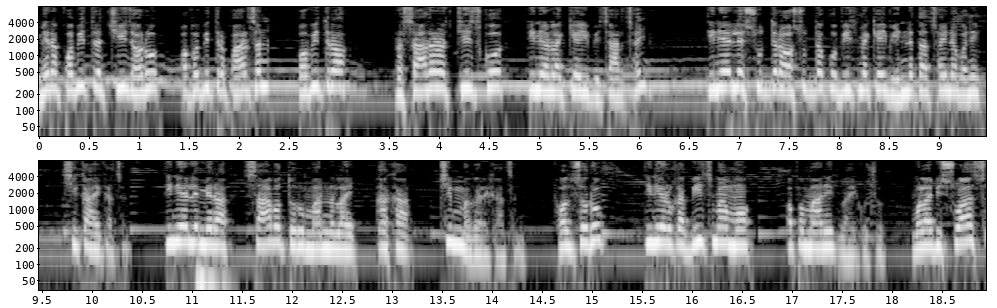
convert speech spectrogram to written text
मेरा पवित्र चिजहरू अपवित्र पार्छन् पवित्र र साधारण चिजको तिनीहरूलाई केही विचार छैन। तिनीहरूले शुद्ध र अशुद्धको बीचमा केही भिन्नता छैन भने सिकाएका छन्। तिनीहरूले मेरा साबतहरू मान्नलाई आँखा चिम्म गरेका छन्। फलस्वरूप तिनीहरूका बीचमा म अपमानित भएको छु। मलाई विश्वास छ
